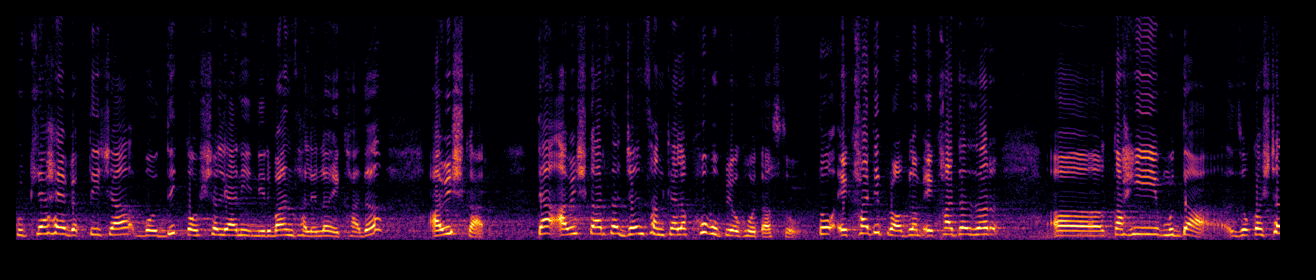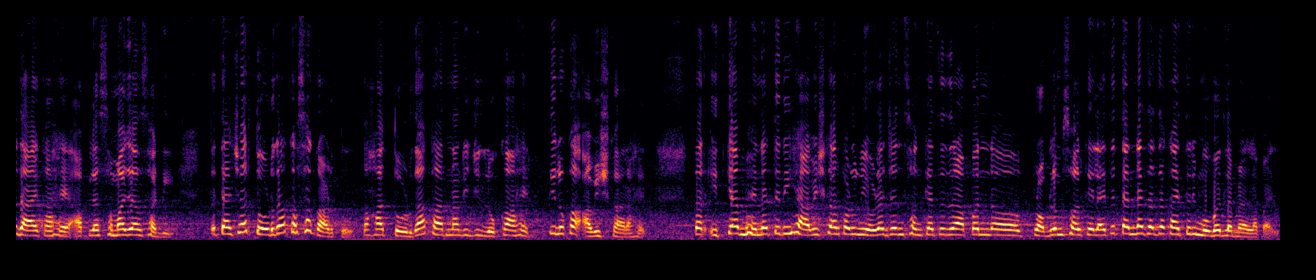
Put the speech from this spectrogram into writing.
कुठल्याही व्यक्तीच्या बौद्धिक कौशल्याने निर्माण झालेलं एखादं आविष्कार. त्या आविष्कारचा जनसंख्येला खूप उपयोग होत असतो. तो एखादी प्रॉब्लेम एखादं जर काही मुद्दा जो कष्टदायक आहे आपल्या समाजासाठी तर त्याच्यावर तोडगा कसा काढतो? तर हा तोडगा काढणारी जी लोकं आहेत ती लोकं आविष्कार आहेत. तर इतक्या मेहनतीने हे आविष्कार काढून एवढ्या जनसंख्याचा जर आपण प्रॉब्लेम सॉल्व्ह केला आहे तर त्यांना त्याचा काहीतरी मोबदला मिळाला पाहिजे.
